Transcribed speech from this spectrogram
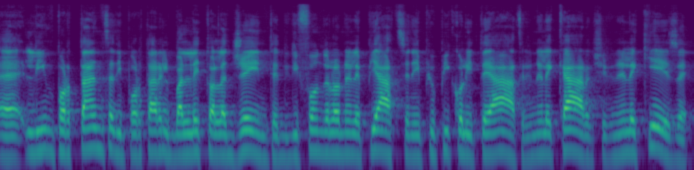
eh, l'importanza di portare il balletto alla gente, di diffonderlo nelle piazze, nei più piccoli teatri, nelle carceri, nelle chiese,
